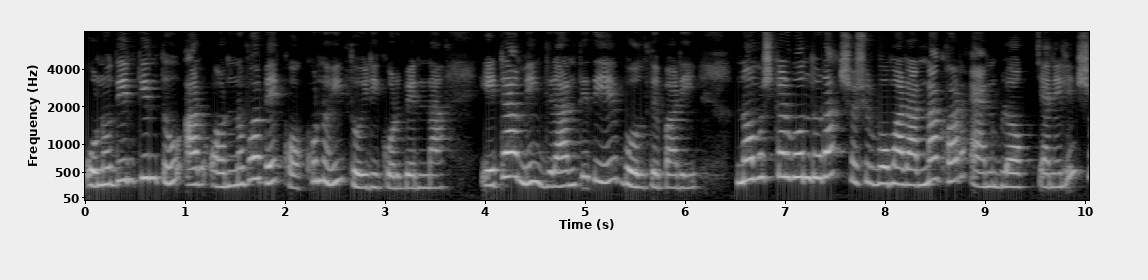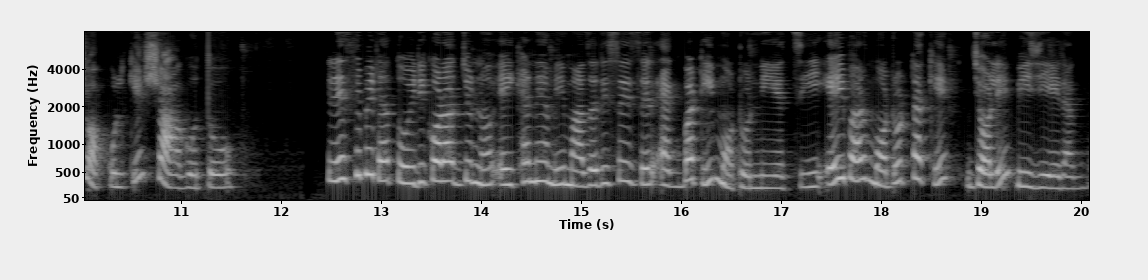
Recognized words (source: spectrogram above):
কোনো দিন কিন্তু আর অন্যভাবে কখনোই তৈরি করবেন না। এটা আমি গ্যারান্টি দিয়ে বলতে পারি। নমস্কার বন্ধুরা, শ্বশুর বৌমা রান্নাঘর অ্যান্ড ব্লগ চ্যানেলে সকলকে স্বাগত। রেসিপিটা তৈরি করার জন্য এইখানে আমি মাঝারি সাইজের এক বাটি মটর নিয়েছি। এইবার মটরটাকে জলে ভিজিয়ে রাখব।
